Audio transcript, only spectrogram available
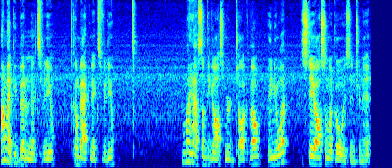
I might be better next video. Come back next video. Might have something awesomer to talk about. And you know what? Stay awesome like always, Internet.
